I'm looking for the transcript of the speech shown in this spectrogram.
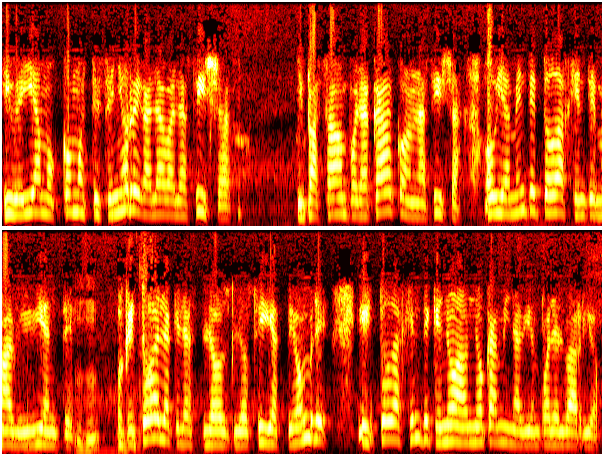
y veíamos cómo este señor regalaba las sillas y pasaban por acá con la silla. Obviamente toda gente malviviente, porque toda la que lo, sigue a este hombre es toda gente que no, no camina bien por el barrio.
